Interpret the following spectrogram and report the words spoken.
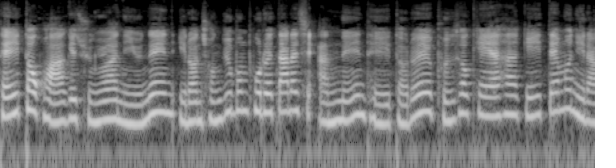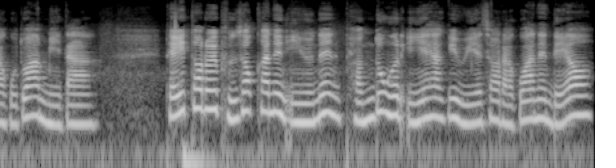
데이터 과학의 중요한 이유는 이런 정규 분포를 따르지 않는 데이터를 분석해야 하기 때문이라고도 합니다. 데이터를 분석하는 이유는 변동을 이해하기 위해서라고 하는데요.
